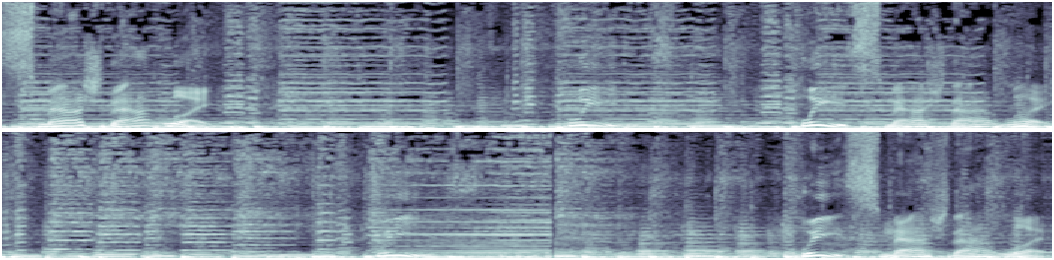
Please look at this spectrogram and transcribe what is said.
Smash that like. Please, please smash that like. Please, please smash that like.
